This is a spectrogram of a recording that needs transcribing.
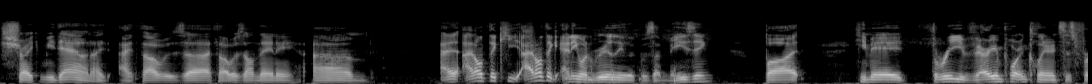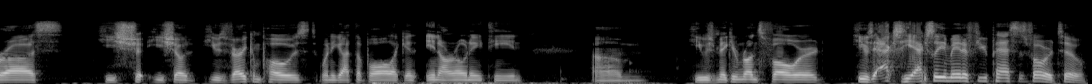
strike me down. I, I thought was uh, I thought was Elneny. Um, I I don't think he I don't think anyone really was amazing, but he made three very important clearances for us. He sh- he showed he was very composed when he got the ball, like in, in our own 18. Um, he was making runs forward. He was actually he actually made a few passes forward too.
